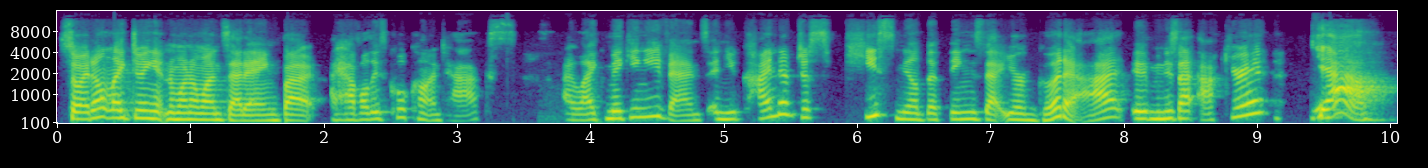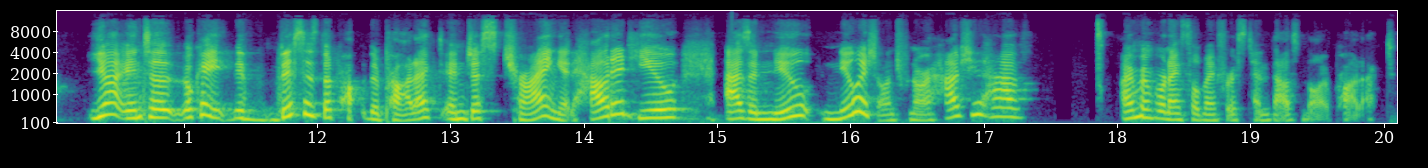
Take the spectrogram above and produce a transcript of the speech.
so I don't like doing it in a one-on-one setting, but I have all these cool contacts I like making events, and you kind of just piecemeal the things that you're good at. I mean, is that accurate? Yeah. Yeah, into okay, this is the pro- the product, and just trying it. How did you, as a new newish entrepreneur, how did you have? I remember when I sold my first ten thousand dollar product,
